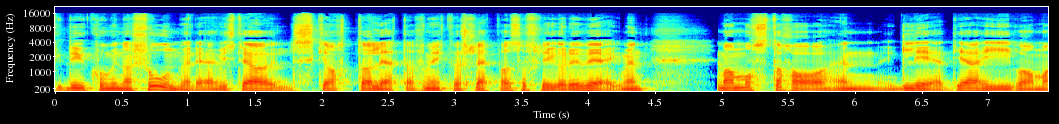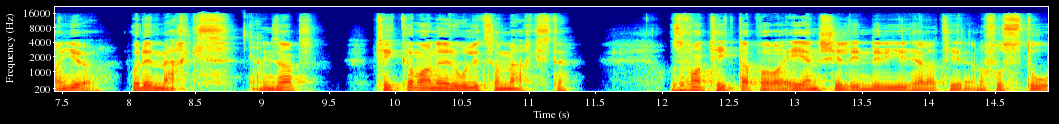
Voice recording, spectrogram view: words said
det är ju kombination med det. Visst jag skrattar och letar för mycket och släpper så flyger det iväg. Men Man måste ha en glädje i vad man gör. Och det märks. Ja. Sant? Tycker man är roligt så märks det. Och så får man titta på varje enskild individ hela tiden och förstå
